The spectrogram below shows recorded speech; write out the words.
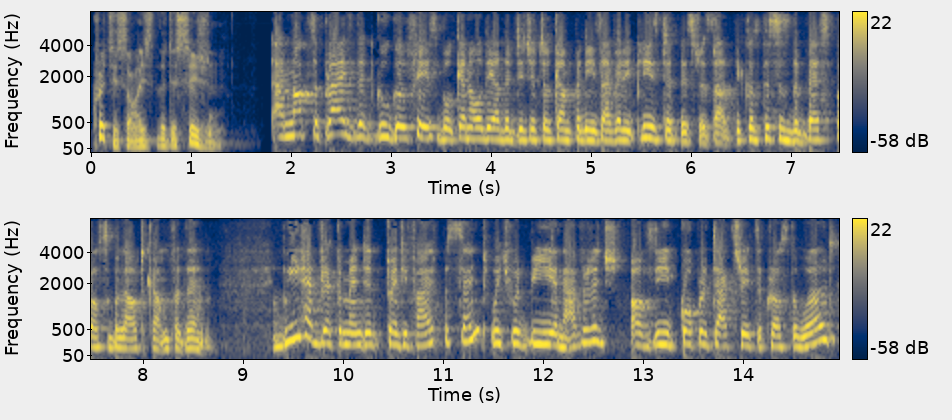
criticised the decision. I'm not surprised that Google, Facebook, and all the other digital companies are very pleased at this result because this is the best possible outcome for them. We had recommended 25%, which would be an average of the corporate tax rates across the world.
